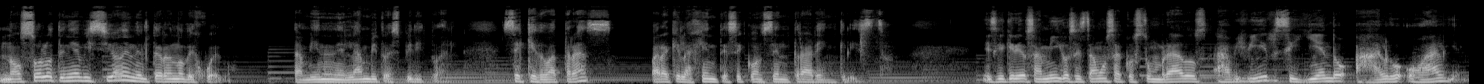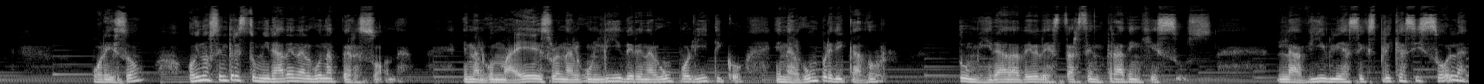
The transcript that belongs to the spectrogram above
no solo tenía visión en el terreno de juego, también en el ámbito espiritual. Se quedó atrás para que la gente se concentrara en Cristo. Y es que, queridos amigos, estamos acostumbrados a vivir siguiendo a algo o a alguien. Por eso, hoy no centres tu mirada en alguna persona, en algún maestro, en algún líder, en algún político, en algún predicador. Tu mirada debe de estar centrada en Jesús. La Biblia se explica así sola,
